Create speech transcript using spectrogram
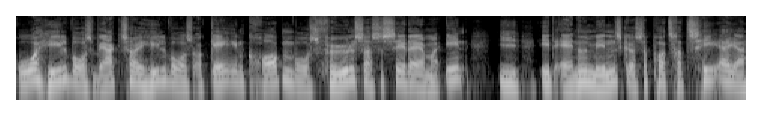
bruger hele vores værktøj, hele vores organ, kroppen, vores følelser, så sætter jeg mig ind i et andet menneske, og så portrætterer jeg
